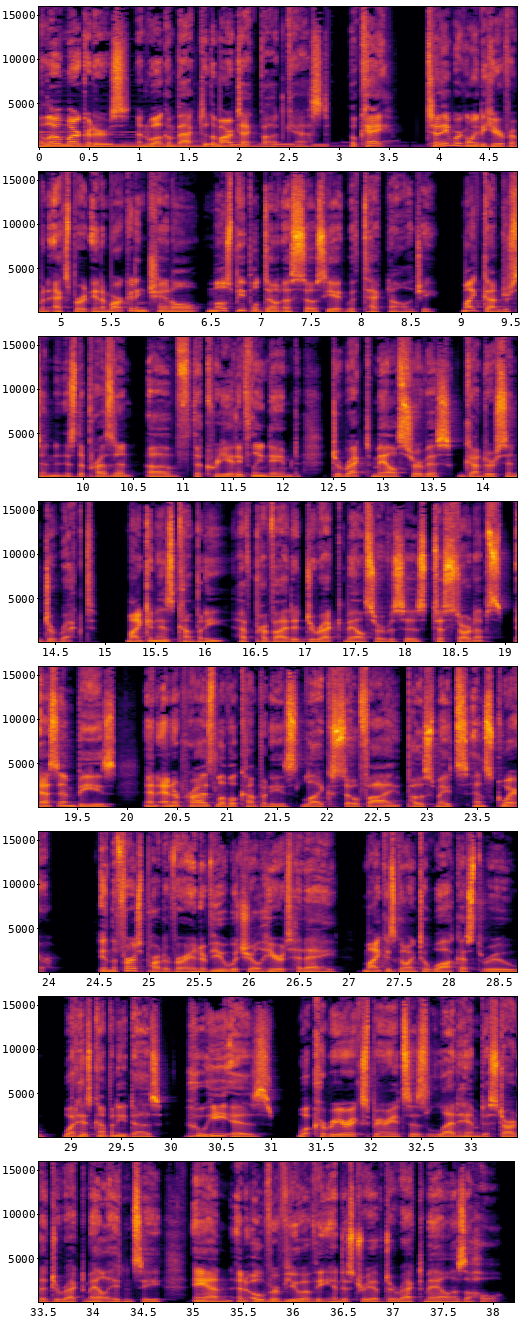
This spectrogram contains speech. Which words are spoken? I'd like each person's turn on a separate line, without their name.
Hello, marketers, and welcome back to the Martech Podcast. Okay, today we're going to hear from an expert in a marketing channel most people don't associate with technology. Mike Gunderson is the president of the creatively named direct mail service Gunderson Direct. Mike and his company have provided direct mail services to startups, SMBs, and enterprise level companies like SoFi, Postmates, and Square. In the first part of our interview, which you'll hear today, Mike is going to walk us through what his company does, who he is, what career experiences led him to start a direct mail agency, and an overview of the industry of direct mail as a whole.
